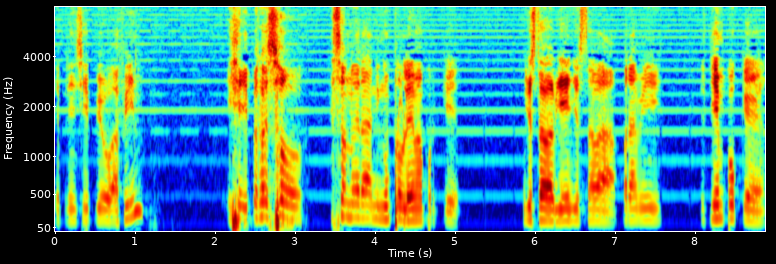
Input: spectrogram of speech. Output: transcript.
de principio a fin. Y, pero eso, eso no era ningún problema porque yo estaba bien, yo estaba, para mí, el tiempo que,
